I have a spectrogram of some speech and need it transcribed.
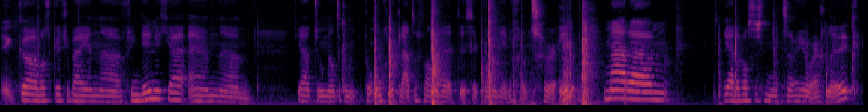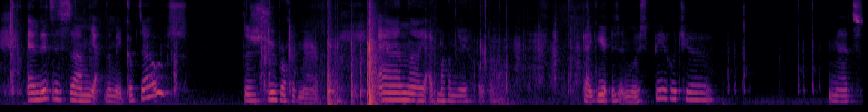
Ik uh, was een keertje bij een uh, vriendinnetje en uh, ja, toen had ik hem per ongeluk laten vallen, dus er kwam een hele grote scheur in. Maar um, ja, dat was dus niet zo heel erg leuk. En dit is um, ja, de make-up doos. Dus super goed merk. En ja, ik maak hem nu even open. Kijk, hier is een mooi spiegeltje. Met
